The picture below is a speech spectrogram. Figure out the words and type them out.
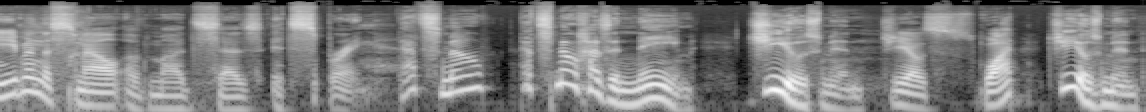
Even the smell of mud says it's spring. That smell? That smell has a name geosmin. Geos, what? Geosmin.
